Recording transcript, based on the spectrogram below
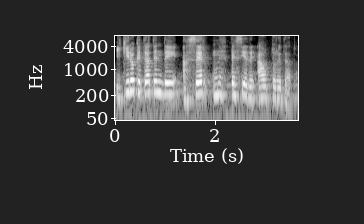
y quiero que traten de hacer una especie de autorretrato.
